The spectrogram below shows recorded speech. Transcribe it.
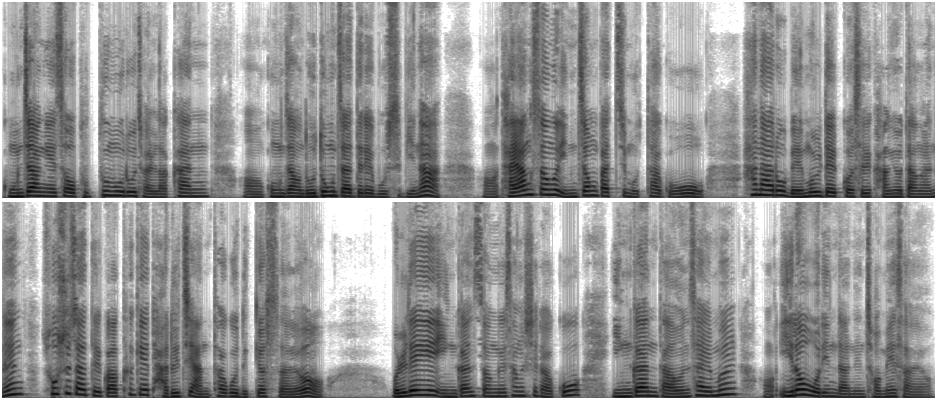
공장에서 부품으로 전락한 어, 공장 노동자들의 모습이나 어, 다양성을 인정받지 못하고 하나로 매몰될 것을 강요당하는 소수자들과 크게 다르지 않다고 느꼈어요. 원래의 인간성을 상실하고 인간다운 삶을 어, 잃어버린다는 점에서요.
